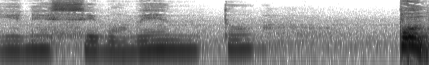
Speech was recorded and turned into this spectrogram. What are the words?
Y en ese momento, ¡pum!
